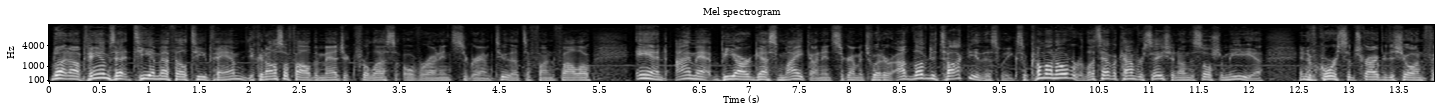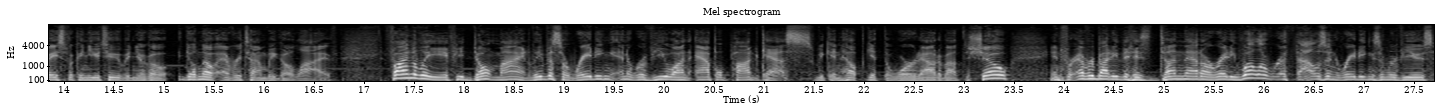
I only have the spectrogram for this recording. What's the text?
But uh, Pam's at TMFLT Pam. You can also follow the Magic for Less over on Instagram too. That's a fun follow. And I'm at Be Our Guest Mike on Instagram and Twitter. I'd love to talk to you this week. So come on over. Let's have a conversation on the social media. And of course, subscribe to the show on Facebook and YouTube, and you'll go. You'll know every time we go live. Finally, if you don't mind, leave us a rating and a review on Apple Podcasts. We can help get the word out about the show. And for everybody that has done that already, well over a thousand ratings and reviews,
